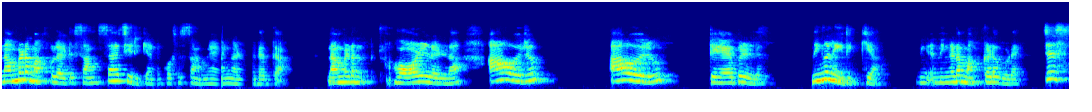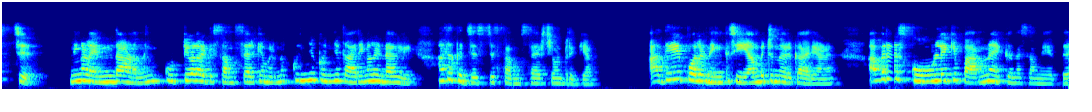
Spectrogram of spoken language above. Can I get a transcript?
നമ്മുടെ മക്കളുമായിട്ട് സംസാരിച്ചിരിക്കാൻ കുറച്ച് സമയം കണ്ടെത്തുക. നമ്മുടെ ഹാളിലുള്ള ആ ഒരു ആ ഒരു ടേബിളിൽ നിങ്ങൾ ഇരിക്കുക. നിങ്ങളുടെ മക്കളുടെ കൂടെ. ജസ്റ്റ് നിങ്ങൾ എന്താണോ നിങ്ങൾ കുട്ടികളായിട്ട് സംസാരിക്കാൻ പറ്റുന്ന കുഞ്ഞു കുഞ്ഞു കാര്യങ്ങൾ ഉണ്ടാവില്ലേ? അതൊക്കെ ജസ്റ്റ് സംസാരിച്ചുകൊണ്ടിരിക്കുക അതേപോലെ നിങ്ങൾക്ക് ചെയ്യാൻ പറ്റുന്ന ഒരു കാര്യമാണ്. അവരെ സ്കൂളിലേക്ക് പറഞ്ഞയക്കുന്ന സമയത്ത്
